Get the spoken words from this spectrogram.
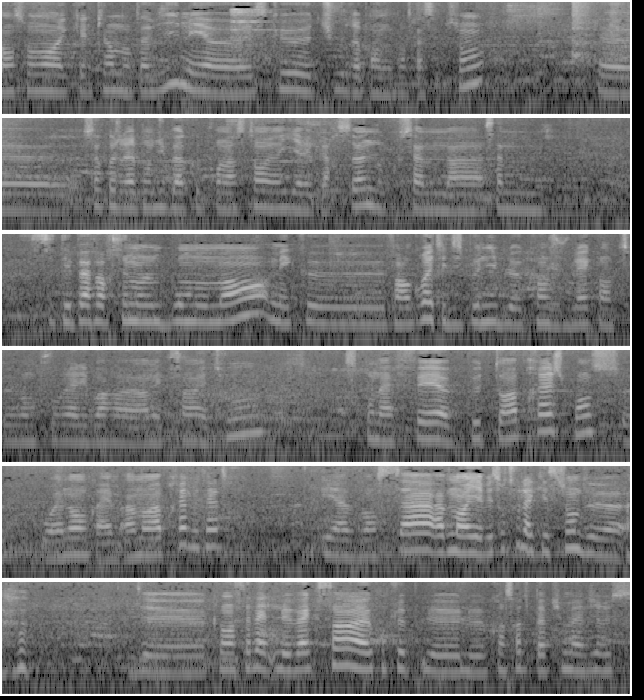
en ce moment avec quelqu'un dans ta vie, mais est-ce que tu voudrais prendre une contraception? Euh, sauf que j'ai répondu bah, que pour l'instant il n'y avait personne, donc ça m'a, ça c'était pas forcément le bon moment, mais que, enfin en gros, était disponible quand je voulais, quand euh, on pourrait aller voir euh, un médecin et tout. Ce qu'on a fait peu de temps après, je pense. Ouais, non, quand même, un an après peut-être. Et avant ça, ah, non, il y avait surtout la question de, de comment s'appelle, le vaccin contre le, cancer du papillomavirus.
